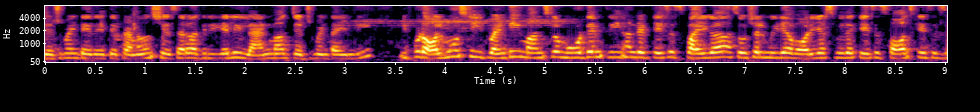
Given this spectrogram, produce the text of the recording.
జడ్జ్మెంట్ ఏదైతే ప్రనౌన్స్ చేశారో అది రియల్లీ ల్యాండ్ మార్క్ జడ్జ్మెంట్ అయింది. ఇప్పుడు ఆల్మోస్ట్ ఈ ట్వంటీ మంత్స్లో more than three hundred cases పైగా సోషల్ మీడియా వారియర్స్ మీద కేసెస్ ఫాల్స్ కేసెస్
